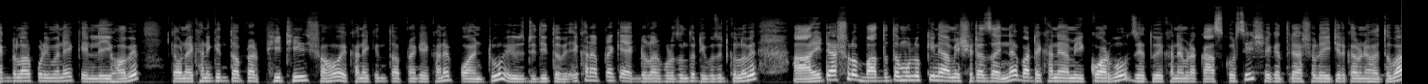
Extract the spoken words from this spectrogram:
এক ডলার পরিমাণে কিনলেই হবে। কারণ এখানে কিন্তু আপনার ফিটি সহ এখানে কিন্তু আপনাকে এখানে পয়েন্ট টু ইউএসডি দিতে হবে। এখানে আপনাকে এক ডলার পর্যন্ত ডিপোজিট করতে হবে। আর এটা আসলে বাধ্যতামূলক কিনে আমি সেটা জানি না বাট এখানে আমি করব, যেহেতু এখানে আমরা কাজ করছি, সেক্ষেত্রে আসলে এইটার কারণে হয়তো বা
